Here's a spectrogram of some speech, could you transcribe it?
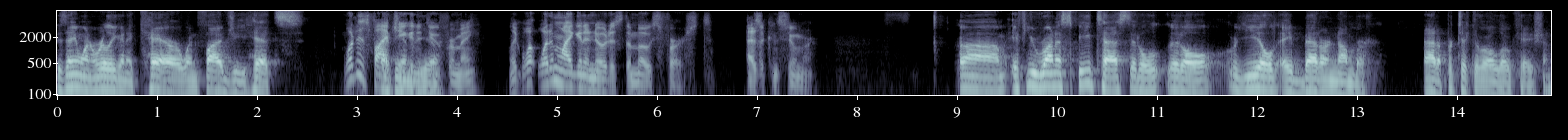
is anyone really going to care when 5G hits? What is 5G going to do for me? Like, what, what am I going to notice the most first as a consumer? um, if you run a speed test, it'll it'll yield a better number at a particular location.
